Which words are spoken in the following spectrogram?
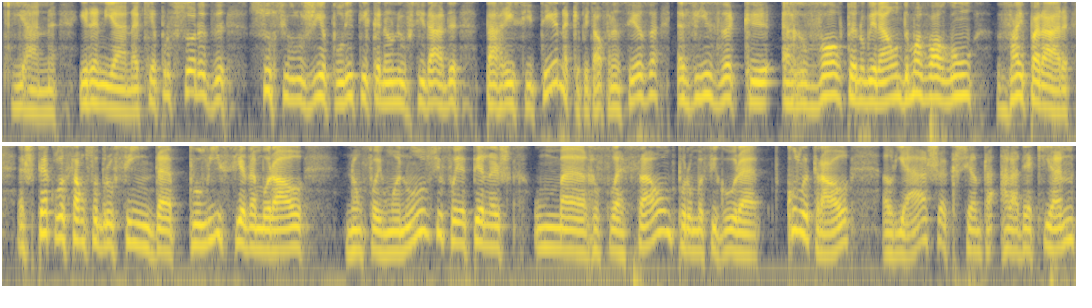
Kian, iraniana, que é professora de Sociologia Política na Universidade Paris-Cité, na capital francesa, avisa que a revolta no Irão, de modo algum, vai parar. A especulação sobre o fim da polícia da moral não foi um anúncio, foi apenas uma reflexão por uma figura colateral. Aliás, acrescenta Aradekian,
